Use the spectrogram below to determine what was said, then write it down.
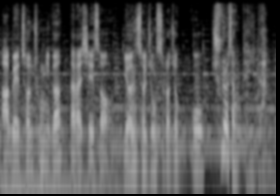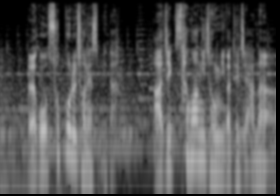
아베 전 총리가 나라시에서 연설 중 쓰러졌고 출혈 상태이다. 라고 속보를 전했습니다. 아직 상황이 정리가 되지 않아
